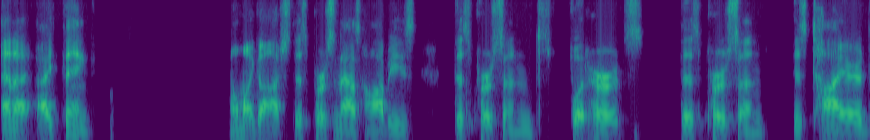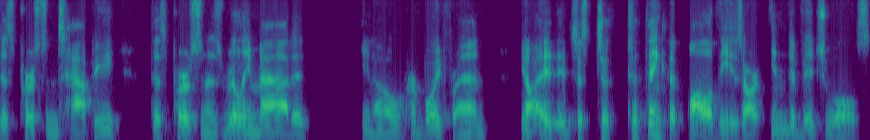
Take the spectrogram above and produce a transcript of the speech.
and I, I think, oh my gosh, this person has hobbies. This person's foot hurts. This person is tired. This person's happy. This person is really mad at, you know, her boyfriend you know it, it just to, to think that all of these are individuals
